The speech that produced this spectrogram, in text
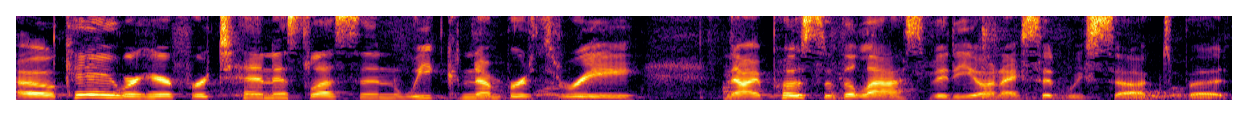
Okay, we're here for tennis lesson week number three. Now, I posted the last video and I said we sucked, but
